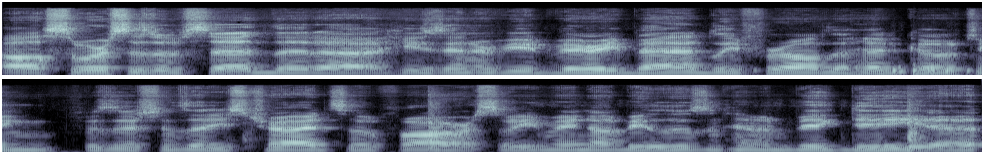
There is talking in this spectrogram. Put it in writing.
all sources have said that uh he's interviewed very badly for all the head coaching positions that he's tried so far, so you may not be losing him and Big D yet.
